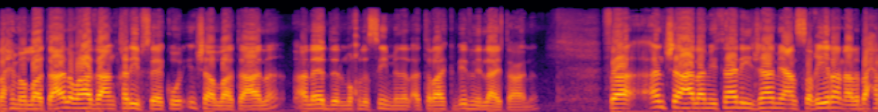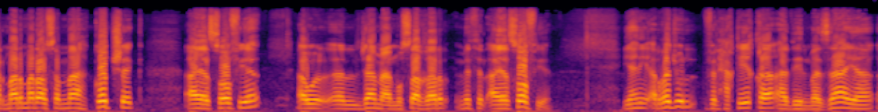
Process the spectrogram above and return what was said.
رحمه الله تعالى. وهذا عن قريب سيكون إن شاء الله تعالى على يد المخلصين من الأتراك بإذن الله تعالى. فأنشأ على مثال جامعا صغيرا على بحر مرمرة وسماه كوتشك. آيا صوفيا أو الجامع المصغر مثل آيا صوفيا يعني الرجل في الحقيقة هذه المزايا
